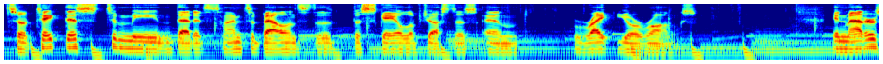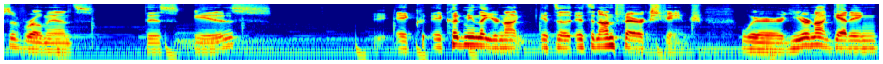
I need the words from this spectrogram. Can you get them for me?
So take this to mean that it's time to balance the the scale of justice and right your wrongs in matters of romance, this is it. It could mean that you're not. It's a. It's an unfair exchange where you're not getting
